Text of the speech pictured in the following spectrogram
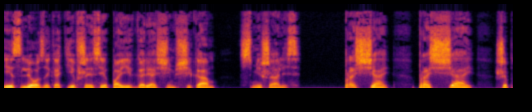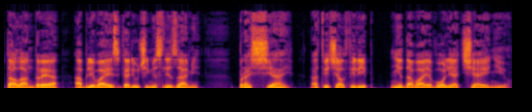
и слезы, катившиеся по их горящим щекам, смешались. «Прощай! Прощай!» — шептала Андреа, обливаясь горючими слезами. «Прощай!» — отвечал Филипп, не давая воли отчаянию.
